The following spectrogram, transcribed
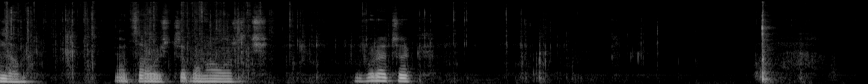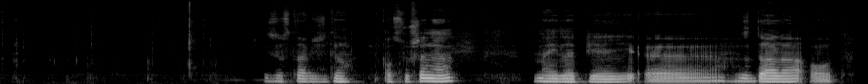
Dobra. Na całość trzeba nałożyć woreczek. I zostawić do osuszenia. Najlepiej e, z dala od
